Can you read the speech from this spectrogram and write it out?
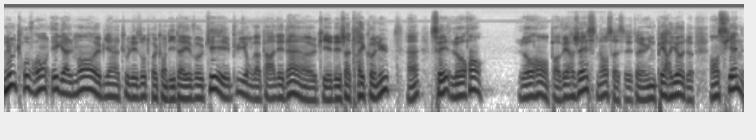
Nous trouverons également eh bien, tous les autres candidats évoqués, et puis on va parler d'un euh, qui est déjà très connu, hein, c'est Laurent Laurent, pas Vergès, non, ça c'est une période ancienne.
